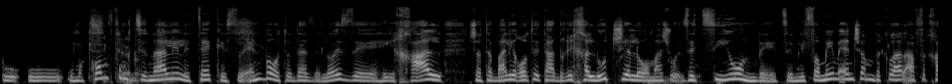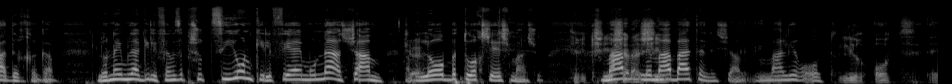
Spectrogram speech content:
הוא, הוא, הוא מקום פונקציונלי לטקס, אין בו, אתה יודע, זה לא איזה היכל שאתה בא לראות את האדריכלות שלו או משהו, זה ציון בעצם. לפעמים אין שם בכלל אף אחד, דרך אגב. לא נעים להגיד, לפעמים זה פשוט ציון, כי לפי האמונה שם, כן. אבל לא בטוח שיש משהו. תראי, כשיש מה, אנשים... למה באת לשם? מה לראות? לראות אה,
